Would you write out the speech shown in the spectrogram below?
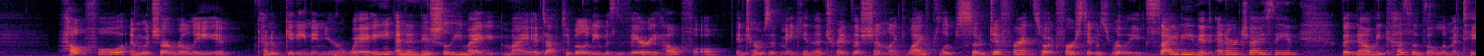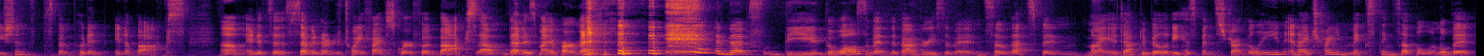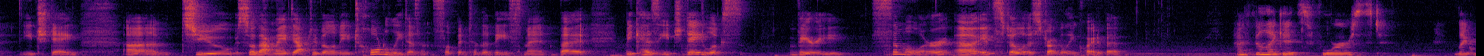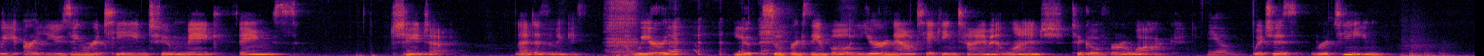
helpful and which are really kind of getting in your way. And initially my my adaptability was very helpful in terms of making the transition like life looked so different. So at first it was really exciting and energizing but now because of the limitations it's been put in in a box. Um, and it's a 725 square foot box. Um, that is my apartment. And that's the the walls of it and the boundaries of it. And so that's been my adaptability has been struggling and i try and mix things up a little bit each day um, to so that my adaptability totally doesn't slip into the basement. But because each day looks very similar, uh, it still is struggling quite a bit. I feel like it's forced. Like we are using routine to make things change up. That doesn't make sense. We are you. So, for example, you're now taking time at lunch to go for a walk. Yeah. Which is routine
